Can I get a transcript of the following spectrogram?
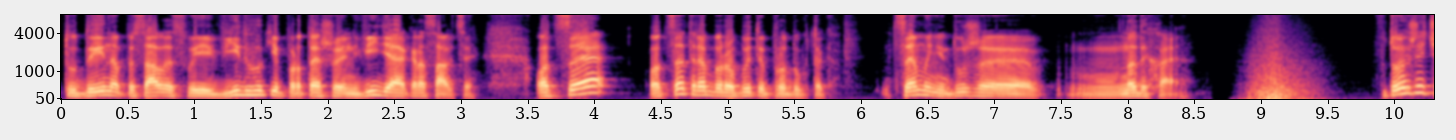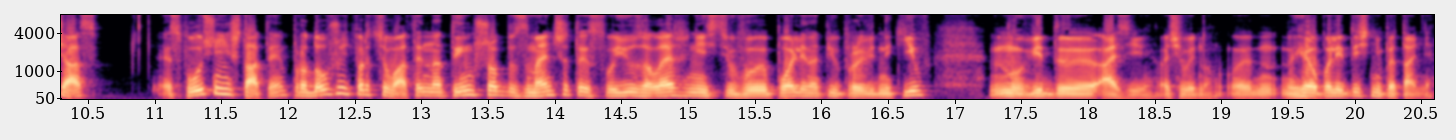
туди написали свої відгуки про те, що Nvidia красавці. Оце, оце треба робити продуктик. Це мені дуже надихає. В той же час Сполучені Штати продовжують працювати над тим, щоб зменшити свою залежність в полі напівпровідників ну, від е, Азії, очевидно, Е, геополітичні питання.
